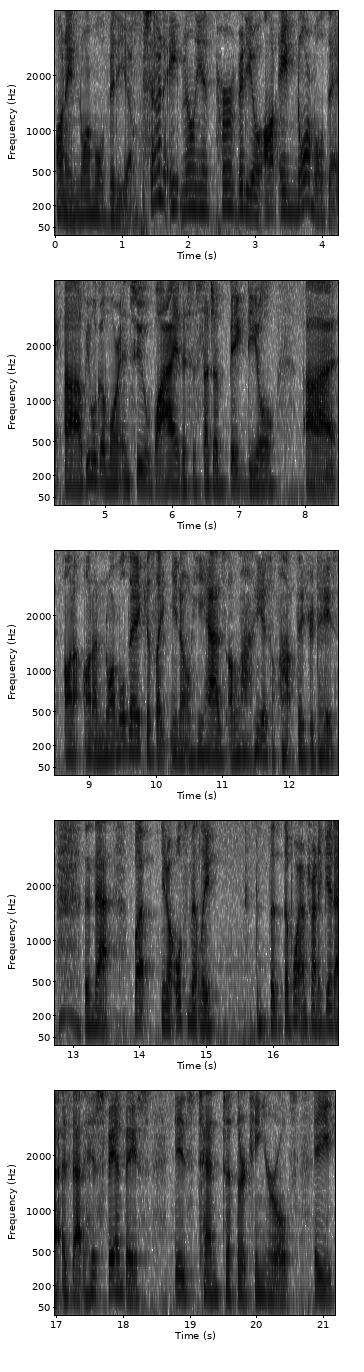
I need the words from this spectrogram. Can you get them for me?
on a normal video. 7 to 8 million per video on a normal day. Uh, we will go more into why this is such a big deal uh, on a, on a normal day because like you know he has a lot he has a lot bigger days than that. But you know ultimately the, the, the point i'm trying to get at is that his fan base is 10 to 13 year olds. A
